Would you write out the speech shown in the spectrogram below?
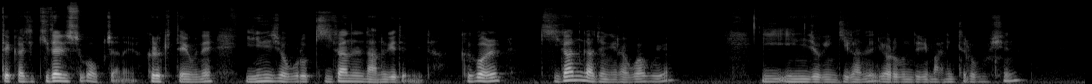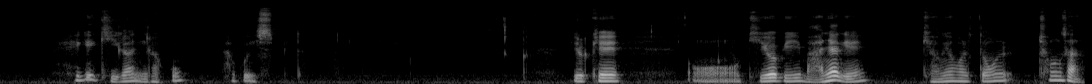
때까지 기다릴 수가 없잖아요. 그렇기 때문에 인위적으로 기간을 나누게 됩니다. 그걸 기간 가정이라고 하고요. 이 인위적인 기간을 여러분들이 많이 들어보신 회계 기간이라고 하고 있습니다. 이렇게 어, 기업이 만약에 경영 활동을 청산,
